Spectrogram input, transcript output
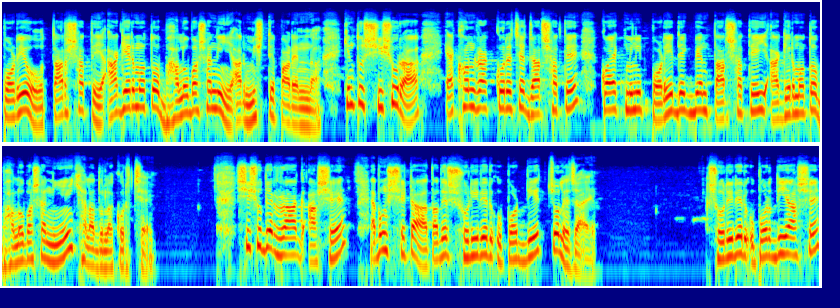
পরেও তার সাথে আগের মতো ভালোবাসা নিয়ে আর মিশতে পারেন না। কিন্তু শিশুরা এখন রাগ করেছে যার সাথে কয়েক মিনিট পরেই দেখবেন তার সাথেই আগের মতো ভালোবাসা নিয়েই খেলাধুলা করছে। শিশুদের রাগ আসে এবং সেটা তাদের শরীরের উপর দিয়ে চলে যায়। শরীরের উপর দিয়ে আসে,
